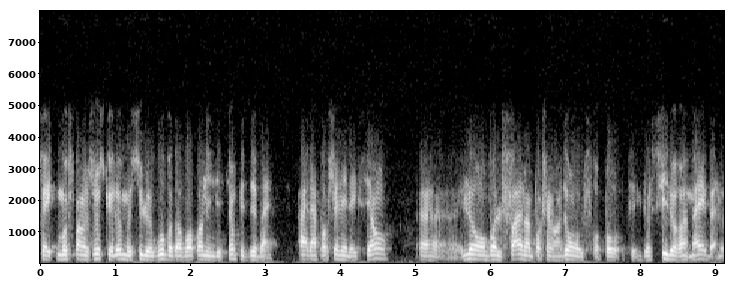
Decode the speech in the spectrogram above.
fait que moi, je pense juste que là, M. Legault va devoir prendre une décision puis dire, ben, à la prochaine élection, euh, là, on va le faire dans le prochain mandat, on le fera pas. S'il le remet, ben là,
